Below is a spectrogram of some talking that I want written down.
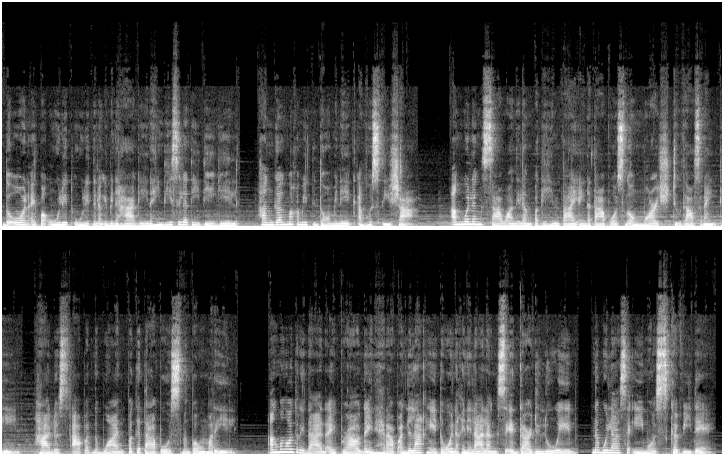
Doon ay paulit-ulit nilang ibinahagi na hindi sila titigil hanggang makamit ni Dominic ang hustisya. Ang walang sawa nilang paghihintay ay natapos noong March 2019, halos apat na buwan pagkatapos ng pamamaril. Ang mga otoridad ay proud na iniharap ang lalaking ito na kinilalang si Edgardo Lueb na mula sa Imos, Cavite.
